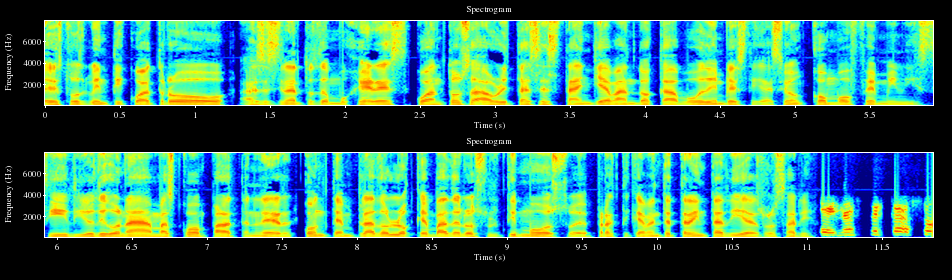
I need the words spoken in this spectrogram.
estos 24 asesinatos de mujeres, ¿cuántos ahorita se están llevando a cabo de investigación como feminicidio? Digo nada más como para tener contemplado lo que va de los últimos eh, prácticamente 30 días, Rosario. En este caso,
